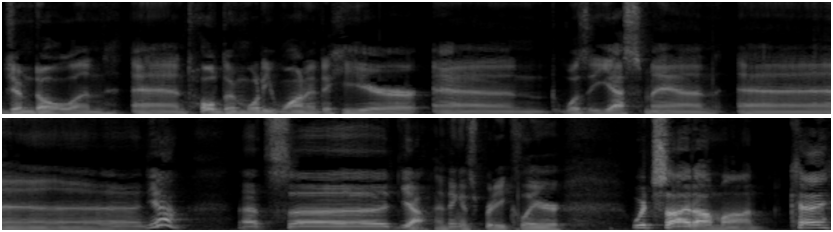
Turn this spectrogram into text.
Jim Dolan and told him what he wanted to hear and was a yes man. And yeah that's uh yeah I think it's pretty clear which side I'm on okay?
